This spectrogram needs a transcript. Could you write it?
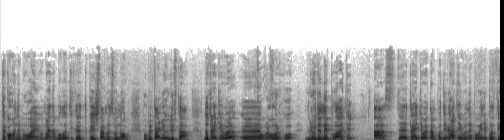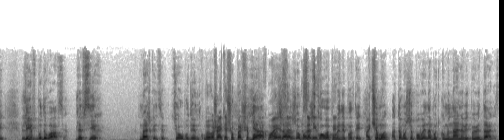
Такого не буває. У мене було тільки такий ж самий дзвінок по питанню ліфта. До третього е, Поверху. поверху. люди не платять, а з е, третього там по дев'ятий вони повинні платити. Ліфт будувався для всіх мешканців цього будинку. Ви вважаєте, що перший Я поверх має вважаю, за, що за ліфт обов'язково платити? повинні платити. А чому? Тому, а тому, що повинна бути комунальна відповідальність.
